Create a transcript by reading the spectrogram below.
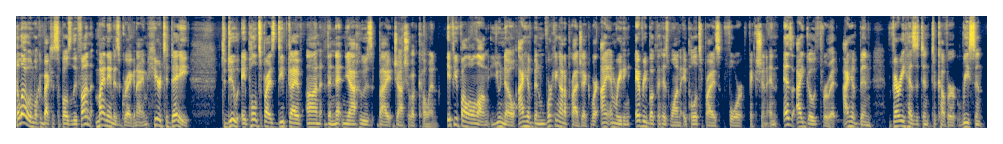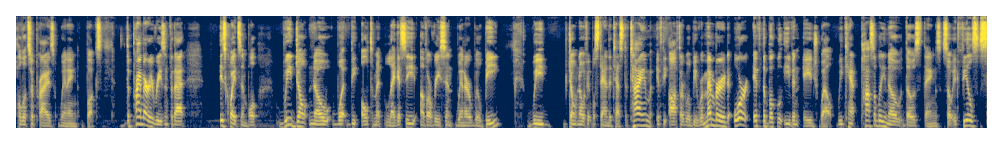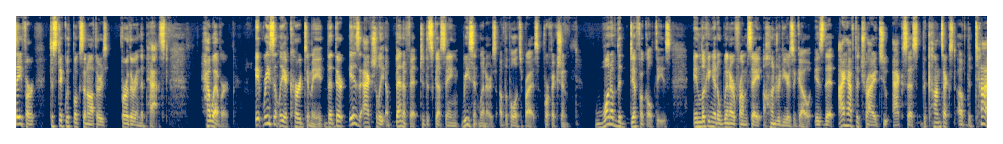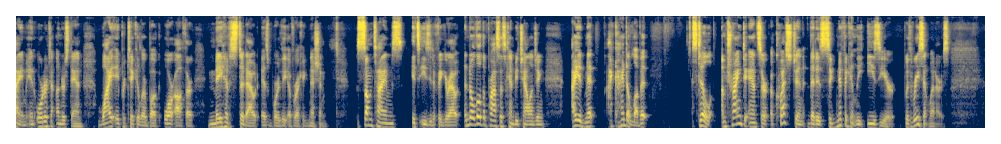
Hello and welcome back to Supposedly Fun. My name is Greg and I am here today to do a Pulitzer Prize deep dive on The Netanyahus by Joshua Cohen. If you follow along, you know I have been working on a project where I am reading every book that has won a Pulitzer Prize for fiction. And as I go through it, I have been very hesitant to cover recent Pulitzer Prize winning books. The primary reason for that is quite simple. We don't know what the ultimate legacy of a recent winner will be. We don't know if it will stand the test of time, if the author will be remembered, or if the book will even age well. We can't possibly know those things, so it feels safer to stick with books and authors further in the past. However, it recently occurred to me that there is actually a benefit to discussing recent winners of the Pulitzer Prize for fiction. One of the difficulties in looking at a winner from, say, 100 years ago is that I have to try to access the context of the time in order to understand why a particular book or author may have stood out as worthy of recognition. Sometimes it's easy to figure out, and although the process can be challenging, I admit I kind of love it. Still, I'm trying to answer a question that is significantly easier with recent winners.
